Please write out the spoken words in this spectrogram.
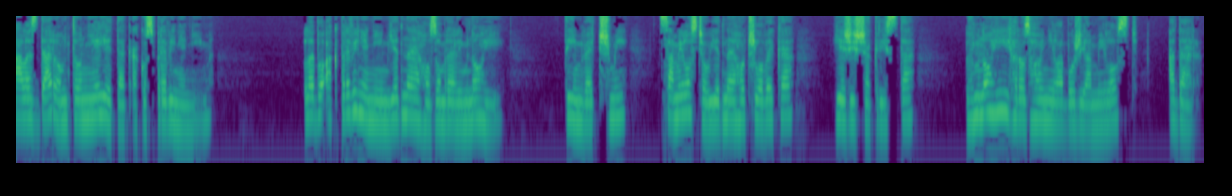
Ale s darom to nie je tak ako s previnením. Lebo ak previnením jedného zomreli mnohí, tým väčšmi sa milosťou jedného človeka, Ježiša Krista, v mnohých rozhojnila Božia milosť a dar.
